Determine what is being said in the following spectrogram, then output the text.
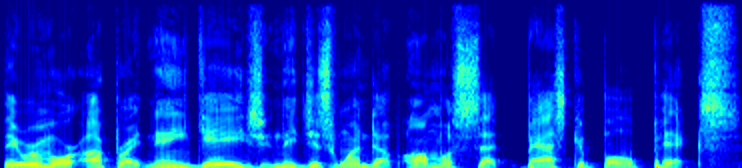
they were more upright and they engaged, and they just wound up almost set basketball picks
